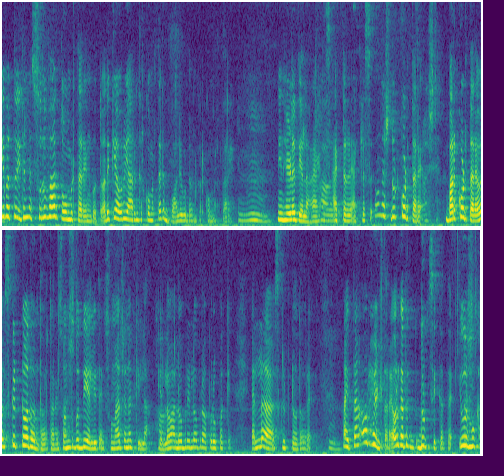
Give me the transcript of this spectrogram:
ಇವತ್ತು ಇದನ್ನ ಸುಲಭವಾಗಿ ತೊಗೊಂಡ್ಬಿಡ್ತಾರೆ ಏನು ಗೊತ್ತು? ಅದಕ್ಕೆ ಅವರು ಯಾರನ್ನ ಕರ್ಕೊಂಬರ್ತಾರೆ? ಬಾಲಿವುಡ್ ಅವ್ನ ಕರ್ಕೊಂಬರ್ತಾರೆ. ನೀನ್ ಹೇಳಿದ್ಯಲ್ಲ ಆ್ಯಕ್ಟರ್ ಆ್ಯಕ್ಟ್ರೆಸ್ ಒಂದಷ್ಟು ದುಡ್ಡು ಕೊಡ್ತಾರೆ. ಬರ್ಕೊಡ್ತಾರೆ. ಅವ್ರು ಸ್ಕ್ರಿಪ್ಟ್ ಓದೋಂಥವ್ರು ತಾನೆ ಸ್ವಂತ ಬುದ್ಧಿ ಎಲ್ಲಿದೆ? ಸುಮಾರು ಜನಕ್ಕಿಲ್ಲ. ಎಲ್ಲೋ ಅಲ್ಲೊಬ್ರು ಇಲ್ಲೊಬ್ರು ಅಪರೂಪಕ್ಕೆ ಎಲ್ಲ ಸ್ಕ್ರಿಪ್ಟ್ ಓದವ್ರೆ. ಆಯ್ತಾ? ಅವ್ರು ಹೇಳ್ತಾರೆ. ಅವ್ರಿಗೆ ಅದಕ್ಕೆ ದುಡ್ಡು ಸಿಕ್ಕತ್ತೆ. ಇವ್ರ ಮುಖ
